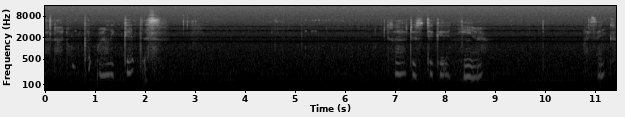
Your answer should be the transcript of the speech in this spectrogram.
And I don't really get this. So I have to stick it in here, I think.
